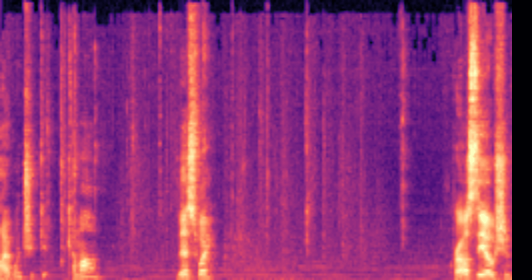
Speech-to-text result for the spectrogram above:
Why won't you get... Come on. This way. Cross the ocean.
